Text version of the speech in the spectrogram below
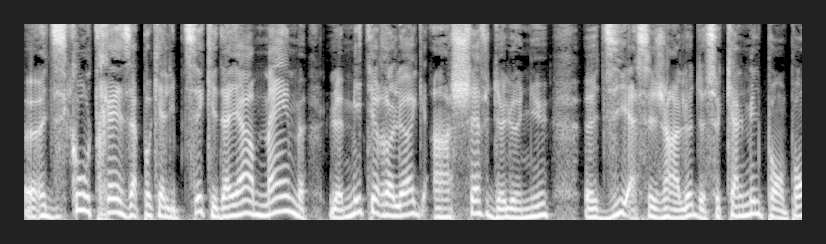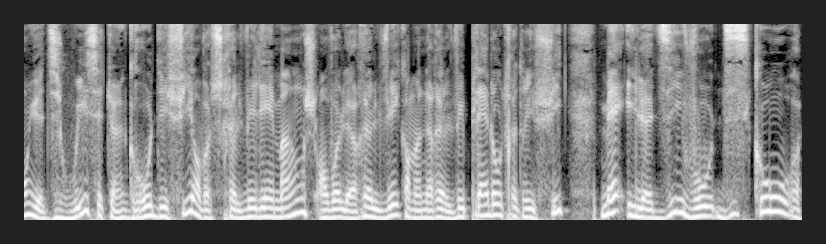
euh, un discours très apocalyptique. Et d'ailleurs, même le météorologue en chef de l'ONU euh, dit à ces gens-là de se calmer le pompon. Il a dit oui, c'est un gros défi. On va se relever les manches. On va le relever comme on a relevé plein d'autres défis. Mais il a dit vos discours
